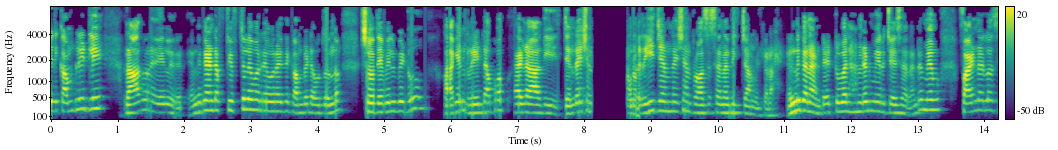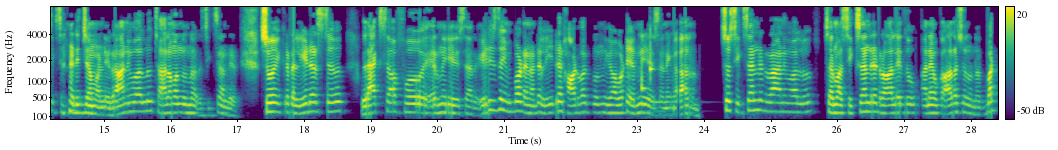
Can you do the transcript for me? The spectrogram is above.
ఇది కంప్లీట్లీ రాదు అనేది ఏం లేదు. ఎందుకంటే ఫిఫ్త్ లెవెల్ ఎవరైతే కంప్లీట్ అవుతుందో so they will be to again rate up and అది జనరేషన్ రీజనరేషన్ ప్రాసెస్ అనేది ఇచ్చాము ఇక్కడ. ఎందుకనంటే ట్వెల్వ్ హండ్రెడ్ మీరు చేశారంటే మేము ఫైవ్ హండ్రెడ్లో సిక్స్ హండ్రెడ్ ఇచ్చామండి. రాని వాళ్ళు చాలా మంది ఉన్నారు సిక్స్ హండ్రెడ్ సో ఇక్కడ లీడర్స్ లాక్స్ ఆఫ్ ఎర్న్ చేశారు. ఇట్ ఈస్ ద ఇంపార్టెంట్ అంటే లీడర్ హార్డ్ వర్క్ ఉంది కాబట్టి ఎర్న్ చేశాను నేను కాదు. సో సిక్స్ హండ్రెడ్ రాని వాళ్ళు సార్ మా సిక్స్ హండ్రెడ్ రాలేదు అనే ఒక ఆలోచన ఉన్నారు. బట్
